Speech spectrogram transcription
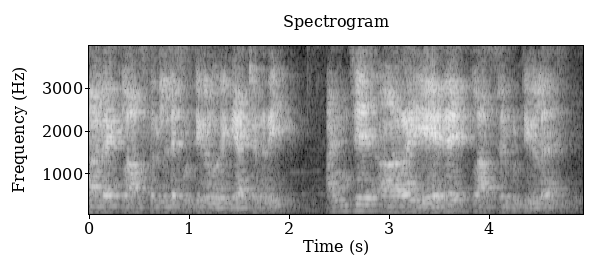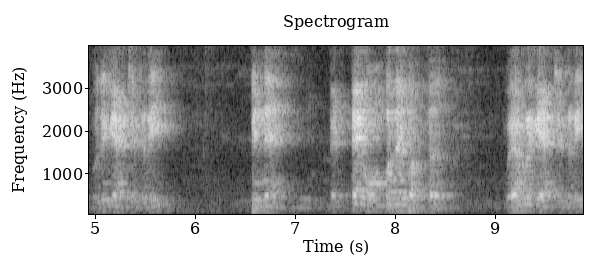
നാല് ക്ലാസ്സുകളിലെ കുട്ടികൾ ഒരു കാറ്റഗറി അഞ്ച് ആറ് ഏഴ് ക്ലാസ്സിലെ കുട്ടികൾ ഒരു കാറ്റഗറി പിന്നെ എട്ട് ഒമ്പത് പത്ത് വേറൊരു കാറ്റഗറി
